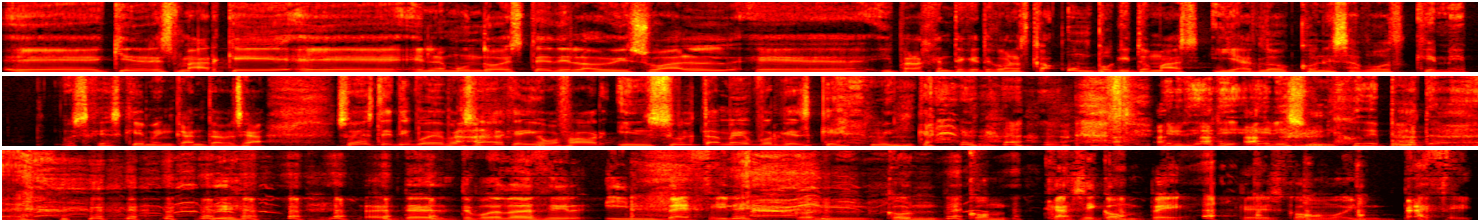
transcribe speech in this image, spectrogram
eh, quién eres Marky en el mundo este del audiovisual y para la gente que te conozca un poquito más y hazlo con esa voz que me pues que es que me encanta. O sea, son este tipo de personas que digo, por favor, insúltame porque es que me encanta. eres, un hijo de puta. Te, puedo decir imbécil con, casi con P, que es como imbécil,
